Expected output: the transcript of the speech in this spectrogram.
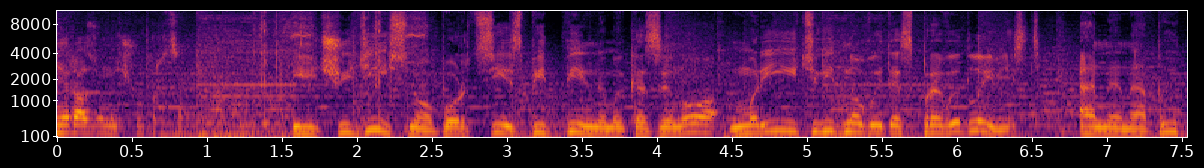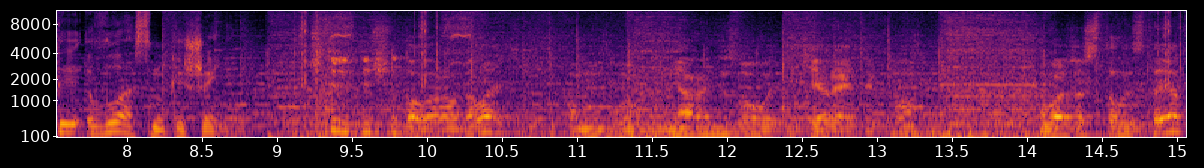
ни разу не чув про це. І чи дійсно борці з підпільними казино мріють відновити справедливість, а не набити власну кишеню? 4 тысячи долларов давайте, типа, мы будем не организовывать такие рейды к вам. У вас же столы стоят.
